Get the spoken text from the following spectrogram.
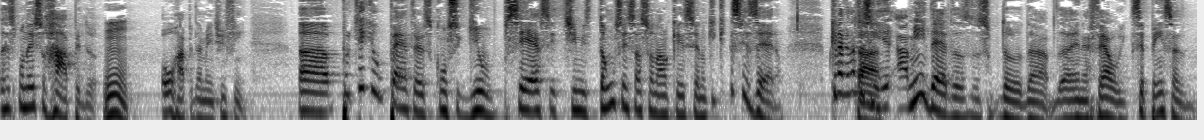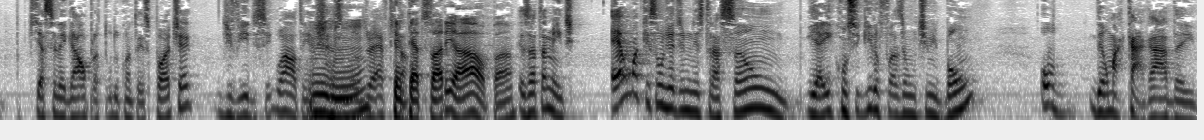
responder isso rápido? Hum. Ou rapidamente, enfim. Ah, por que, que o Panthers conseguiu ser esse time tão sensacional que é esse ano? O que, que eles fizeram? Porque, na verdade, Tá. assim, a minha ideia dos- do- da, da NFL, e que você pensa que ia ser legal pra tudo quanto é esporte, é divide-se igual, tem a chance no draft Tem teto salarial, pá. Exatamente. É uma questão de administração e aí conseguiram fazer um time bom? Ou deu uma cagada e.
